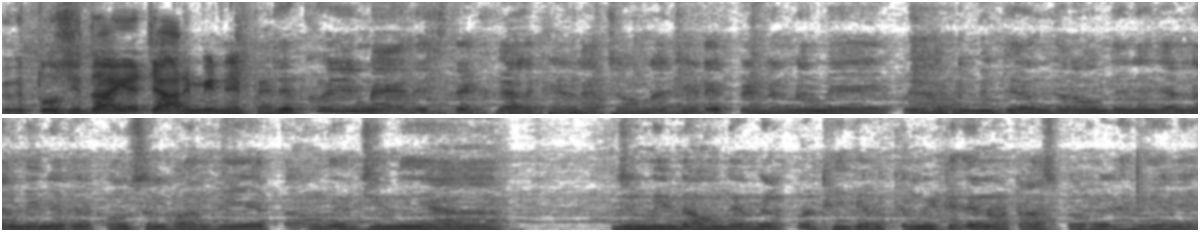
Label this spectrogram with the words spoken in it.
ਕਿਉਂਕਿ ਤੁਸੀਂ ਤਾਂ ਆਏ ਆ 4 ਮਹੀਨੇ ਪਹਿਲਾਂ। ਦੇਖੋ ਜੀ, ਮੈਂ ਇਹਦੇ 'ਚ ਤਾਂ ਇੱਕ ਗੱਲ ਕਹਿਣਾ ਚਾਹੁੰਦਾ, ਜਿਹੜੇ ਪਿੰਡ ਨਵੇਂ ਕੋਈ ਹੱਡਵੀ ਦੇ ਅੰਦਰ ਆਉਂਦੇ ਨੇ ਜਾਂ ਨਵੀਂ ਨਗਰ ਕੌਂਸਲ ਬਣਦੀ ਹੈ, ਤਾਂ ਉਹਦੇ ਜਿੰਨੀਆਂ ਜ਼ਮੀਨਾਂ ਹੁੰਦੀਆਂ, ਬਿਲਕੁਲ ਠੀਕ ਹੈ ਵੀ ਕਮੇਟੀ ਦੇ ਨਾਲ ਟ੍ਰਾਂਸਫਰ ਹੋ ਜਾਂਦੀਆਂ ਨੇ,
